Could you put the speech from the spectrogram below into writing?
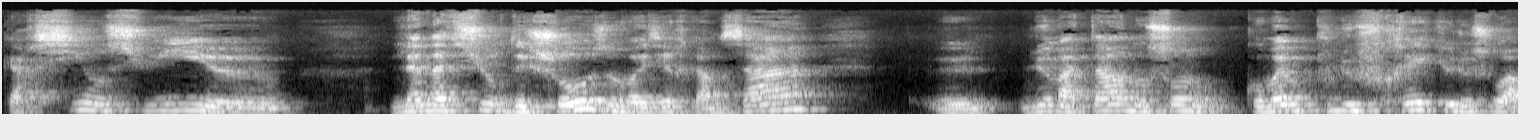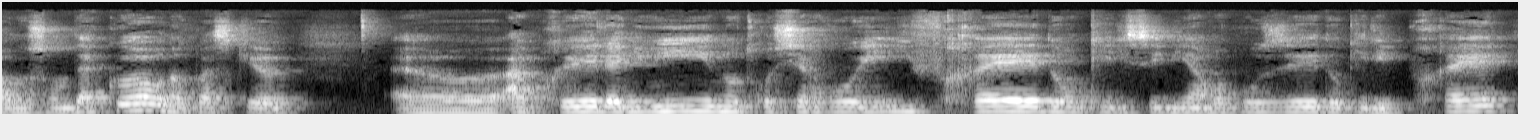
Car si on suit la nature des choses, on va dire comme ça, le matin, nous sommes quand même plus frais que le soir. Nous sommes d'accord, parce que après la nuit, notre cerveau est frais, donc il s'est bien reposé, donc il est prêt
